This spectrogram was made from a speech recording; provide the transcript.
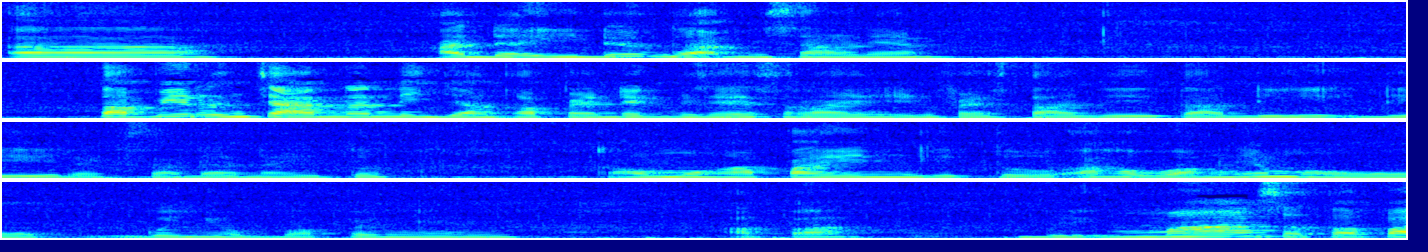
eh, ada ide nggak misalnya? Tapi rencana nih jangka pendek misalnya selain investasi tadi di reksadana itu, kamu mau ngapain gitu? Ah uangnya mau gue nyoba pengen apa beli emas atau apa?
